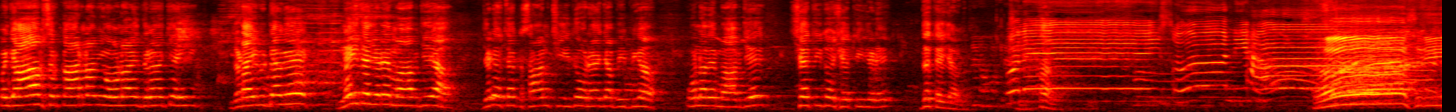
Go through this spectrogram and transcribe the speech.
ਪੰਜਾਬ ਸਰਕਾਰ ਨਾਲ ਵੀ ਆਉਣ ਵਾਲੇ ਦਿਨਾਂ 'ਚ ਅਸੀਂ ਲੜਾਈ ਵਿੱਢਾਂਗੇ। ਨਹੀਂ ਤੇ ਜਿਹੜੇ ਮੁਆਵਜ਼ੇ ਆ ਜਿਹੜੇ ਉੱਥੇ ਕਿਸਾਨ ਸ਼ਹੀਦ ਹੋ ਰਹੇ ਜਾਂ ਬੀਬੀਆਂ ਉਹਨਾਂ ਦੇ ਮੁਆਵਜ਼ੇ ਛੇਤੀ ਤੋਂ ਛੇਤੀ ਜਿਹੜੇ ਦਿੱਤੇ ਜਾਣ। ਬੋਲੇ ਸੋ ਨਿਹਾਲ ਸ੍ਰੀ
